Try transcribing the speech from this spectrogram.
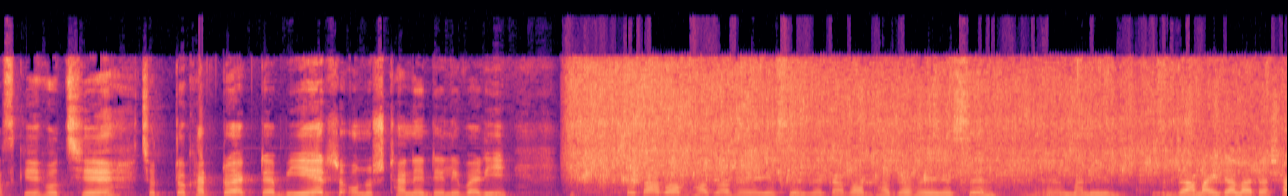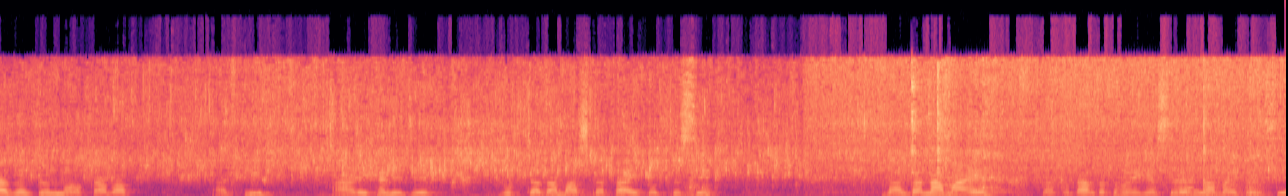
আজকে হচ্ছে ছোট্টখাট্ট একটা বিয়ের অনুষ্ঠানে ডেলিভারি। তো কাবাব ভাজা হয়ে গেছে যে কাবাব ভাজা হয়ে গেছে মানে জামাই ডালাটা সাজার জন্য কাবাব আর কি। আর এখানে যে রূপচাঁদা মাছটা ফ্রাই করতেছি। ডালটা নামায়, তারপর ডালটা তো হয়ে গেছে নামাই ফেলছি।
